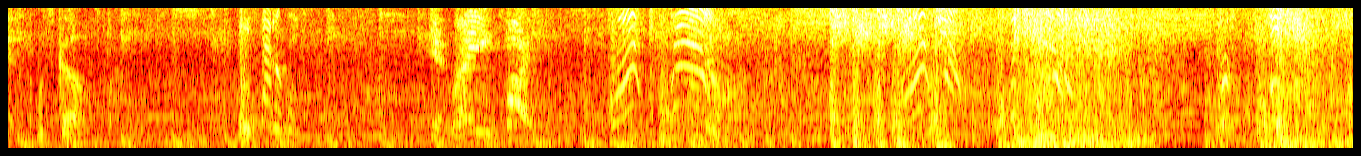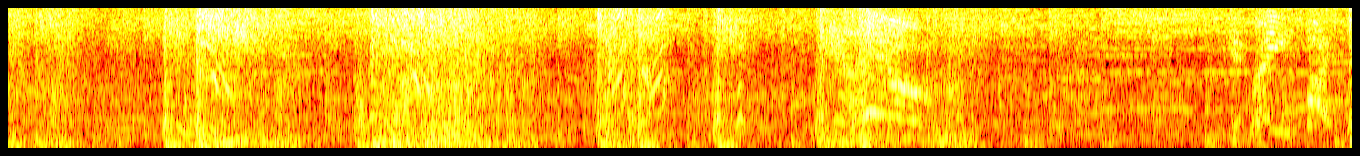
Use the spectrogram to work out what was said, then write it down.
right, let's go. We settle this. Get ready, fight! KO! Get ready, fight!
